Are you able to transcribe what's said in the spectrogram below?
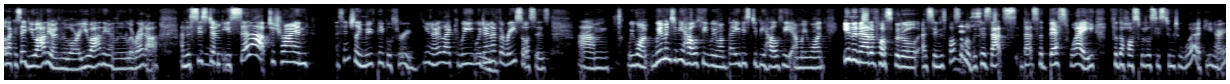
like I said, you are the only Laura, you are the only Loretta, and the system Yeah. is set up to try and essentially move people through. You know, like we we don't Mm. have the resources. Um, we want women to be healthy, we want babies to be healthy, and we want in and out of hospital as soon as possible Yes. because that's that's the best way for the hospital system to work. You know,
